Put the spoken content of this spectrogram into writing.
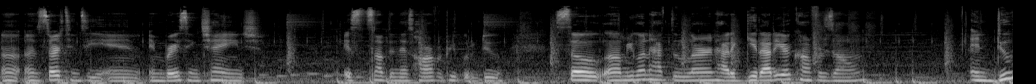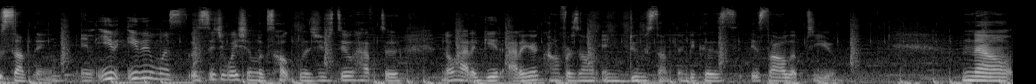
uh, uncertainty, and embracing change is something that's hard for people to do. So um, you're gonna have to learn how to get out of your comfort zone and do something. And e- even when the situation looks hopeless, you still have to know how to get out of your comfort zone and do something because it's all up to you. Now,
